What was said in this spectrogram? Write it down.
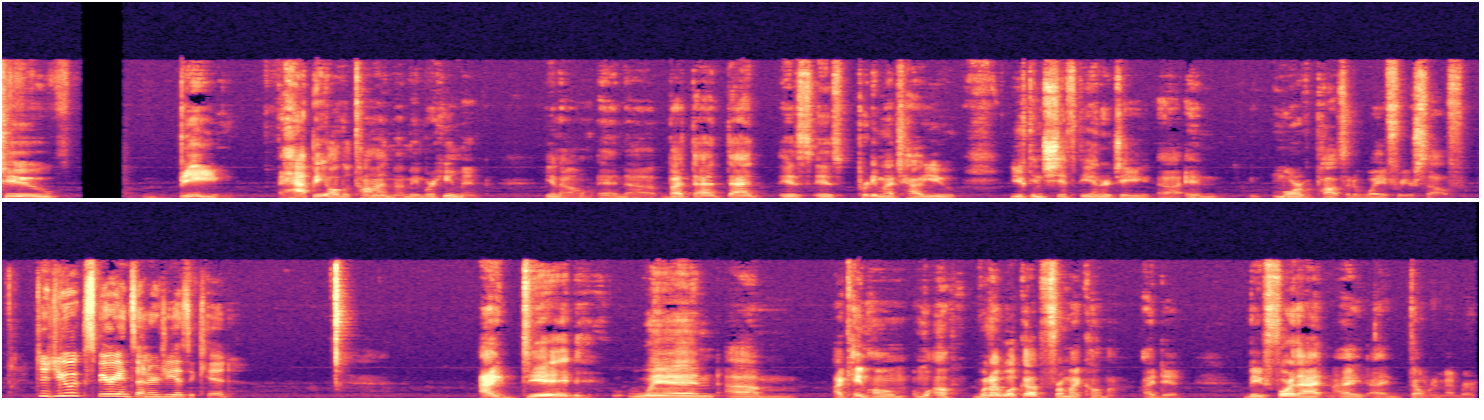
to be happy all the time. I mean, we're human, you know, and uh, but that that is is pretty much how you you can shift the energy uh, in more of a positive way for yourself. Did you experience energy as a kid? I did when um, I came home. Oh, when I woke up from my coma, I did. Before that, I, I don't remember.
